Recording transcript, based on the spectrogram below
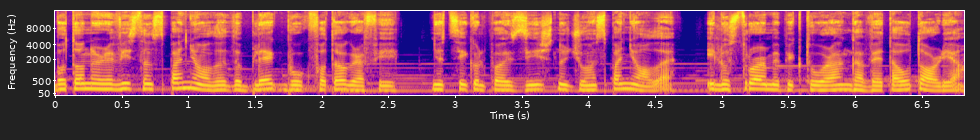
boton në revistën spanjolle The Black Book Photography, një cikël poezish në gjuhën spanjolle, ilustruar me piktura nga vetë autorja.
